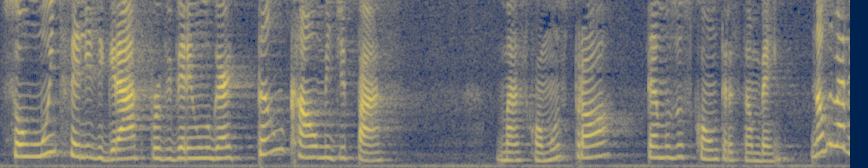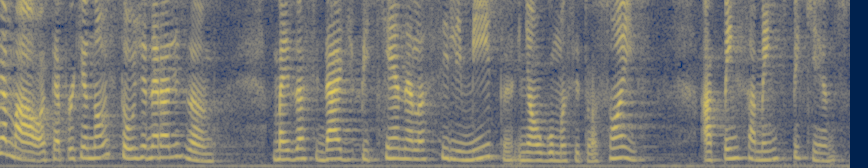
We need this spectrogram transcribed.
Sou muito feliz e grato por viver em um lugar tão calmo e de paz. Mas como os pró, temos os contras também. Não me leve a mal, até porque não estou generalizando. Mas a cidade pequena ela se limita, em algumas situações, a pensamentos pequenos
